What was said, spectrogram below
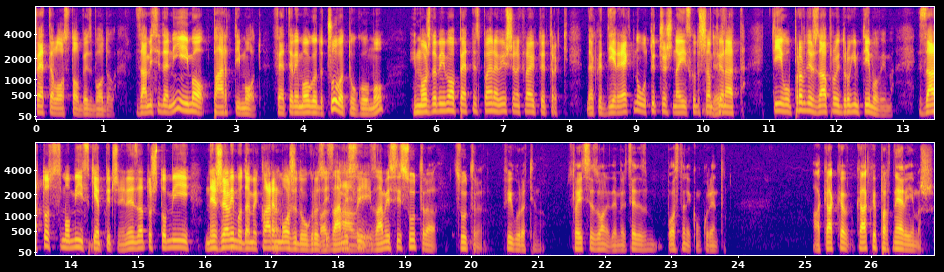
Vettel ostao bez bodova. Zamisli da nije imao party mod. Vettel je mogao da čuva tu gumu i možda bi imao 15 pojena više na kraju te trke. Dakle, direktno utičeš na ishod šampionata. Ti upravljaš zapravo i drugim timovima. Zato smo mi skeptični, ne zato što mi ne želimo da McLaren može da ugrozi. Pa zamisli, ali... zamisli sutra, sutra, figurativno. Sledeće sezone, da Mercedes postane konkurentan. A kakav, kakve partnere imaš?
